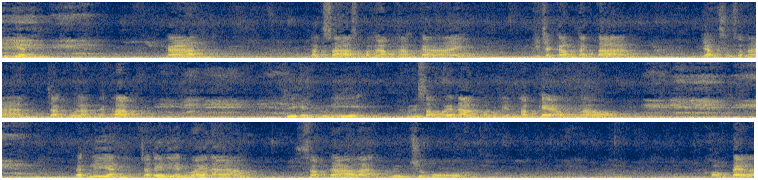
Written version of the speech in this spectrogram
เรียนการรักษาสุขภาพทางกาย กิจกรรมต่างๆ อย่างสนุกสนานจากครูหลังนะครับ ที่เห็นอยู่นี้คือสระว่ายน้ำของโรงเรียนทับแก้วของเรา นักเรียนจะได้เรียนว่ายน้ำสัปดาห์ละ1ชั่วโมง ของแต่ละ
